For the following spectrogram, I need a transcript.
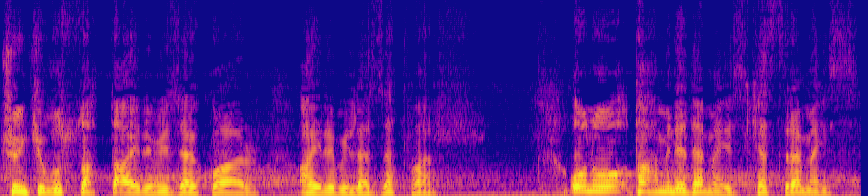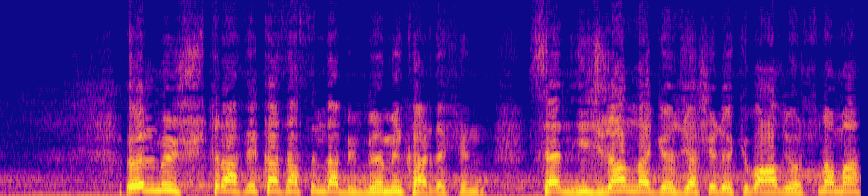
Çünkü vuslatta ayrı bir zevk var, ayrı bir lezzet var. Onu tahmin edemeyiz, kestiremeyiz. Ölmüş trafik kazasında bir mümin kardeşin. Sen hicranla gözyaşı döküp ağlıyorsun ama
